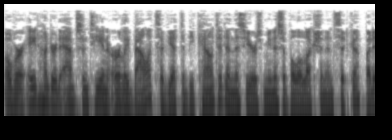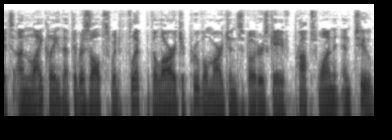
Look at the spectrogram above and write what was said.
Over 800 absentee and early ballots have yet to be counted in this year's municipal election in Sitka, but it's unlikely that the results would flip the large approval margins voters gave Props 1 and 2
